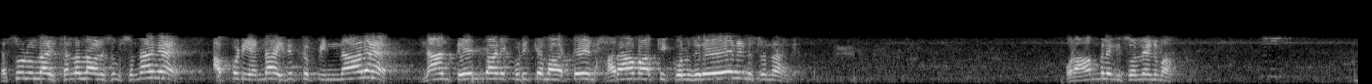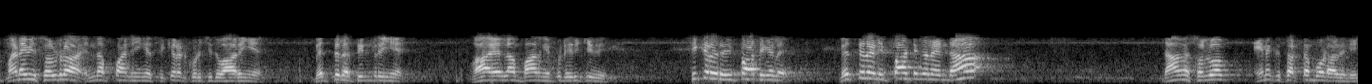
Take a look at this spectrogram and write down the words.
ரசூலுல்லாய் செல்லல்லா அலைஹி சொன்னாங்க அப்படி என்ன இதுக்கு பின்னால நான் தேன்பானி குடிக்க மாட்டேன் ஹராமாக்கி கொள்கிறேன் என்று சொன்னாங்க. ஒரு ஆம்பளைக்கு சொல்லணுமா? மனைவி சொல்றா என்னப்பா நீங்க சிகரெட் குடிச்சிட்டு வாரீங்க வெத்தில தின்றீங்க வாயெல்லாம் பாருங்க எப்படி இருக்குது. சிகரெட் நிப்பாட்டுங்களே வெத்தில நிப்பாட்டுங்களேண்டா நாங்க சொல்லுவோம் எனக்கு சட்டம் போடாது நீ.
